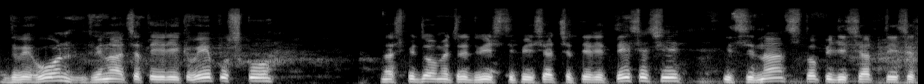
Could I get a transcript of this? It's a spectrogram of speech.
двигун, 12-й рік випуску. На спідометрі 254 тисячі і ціна 150 тисяч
